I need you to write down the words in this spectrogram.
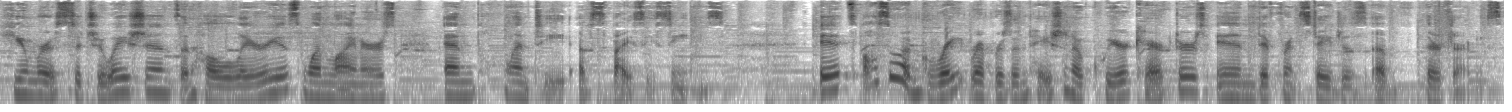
humorous situations, and hilarious one liners, and plenty of spicy scenes. It's also a great representation of queer characters in different stages of their journeys.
